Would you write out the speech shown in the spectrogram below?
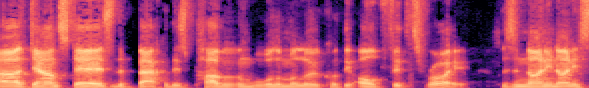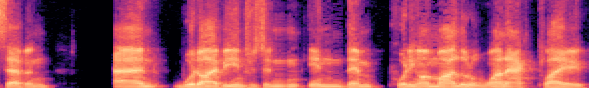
uh, downstairs at the back of this pub in Woolloomooloo called the Old Fitzroy. This is in 1997. And would I be interested in, in them putting on my little one act play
